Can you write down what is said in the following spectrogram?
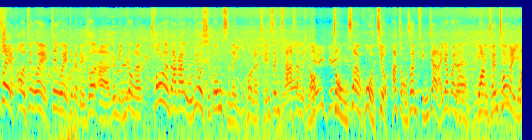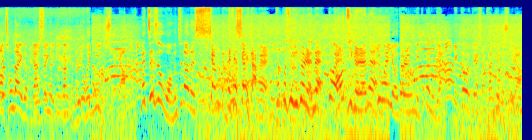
最后这位这位这个等于说呃这民众呢冲了大概五六十公尺了以后呢，全身擦伤了以后总算获救，他总算停下来，要不然呢往前冲了以后冲到一个比较深的地方可能就会溺水啊。那这是我们知道的香港，而且香港哎，这不是一个人哎，对，好几个人哎，因为有。的人，你根本量，你各位不要小看这个水啊！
